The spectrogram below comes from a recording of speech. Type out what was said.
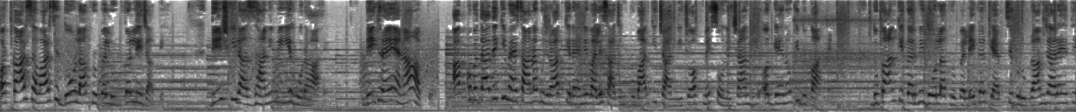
और कार सवार से दो लाख रुपए लूट कर ले जाते हैं। देश की राजधानी में ये हो रहा है। देख रहे हैं ना आप? आपको बता दें कि महसाना गुजरात के रहने वाले साजन कुमार की चांदनी चौक में सोने चांदी और गहनों की दुकान है। दुकान के कर्मी दो लाख रुपए लेकर कैब से गुरुग्राम जा रहे थे।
